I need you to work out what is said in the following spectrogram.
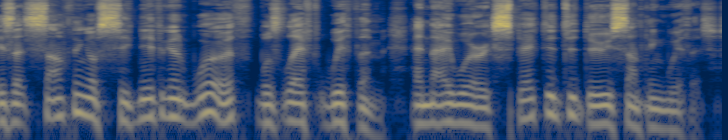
is that something of significant worth was left with them, and they were expected to do something with it.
